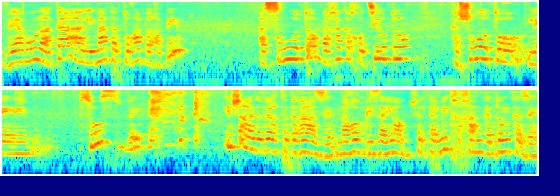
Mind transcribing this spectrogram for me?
ואמרו לו, אתה לימדת תורה ברבים? אסרו אותו, ואחר כך הוציאו אותו, קשרו אותו לסוס, ואי אפשר לדבר את הדבר הזה מרוב ביזיון של תלמיד חכם גדול כזה.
